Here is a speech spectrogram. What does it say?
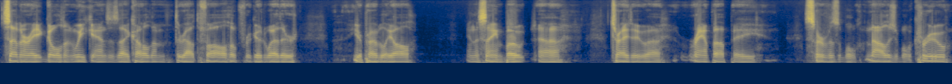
seven or eight golden weekends, as I call them, throughout the fall. Hope for good weather. You're probably all in the same boat. Try to uh, ramp up a serviceable, knowledgeable crew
